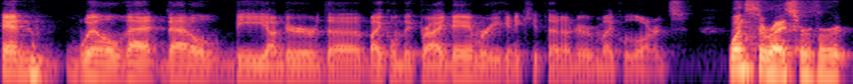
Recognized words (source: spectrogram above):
and will that that'll be under the Michael McBride name, or are you going to keep that under Michael Lawrence? Once the rights revert,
